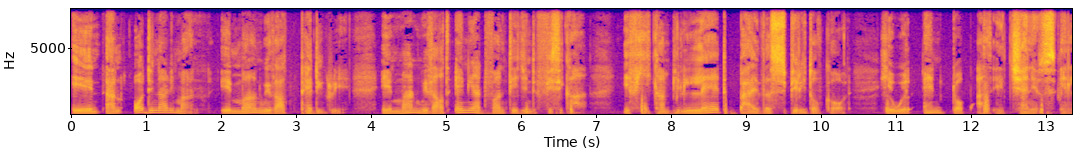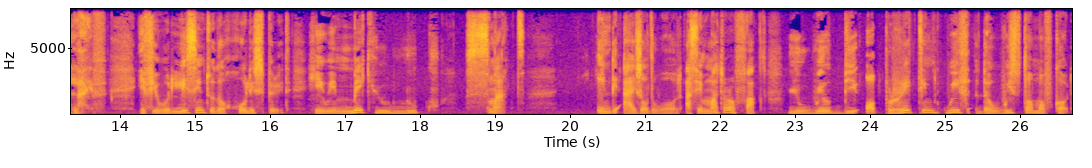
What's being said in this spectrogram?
In an ordinary man, a man without pedigree, a man without any advantage in the physical, if he can be led by the Spirit of God, he will end up as a genius in life. If you will listen to the Holy Spirit, He will make you look smart in the eyes of the world. As a matter of fact, you will be operating with the wisdom of God.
